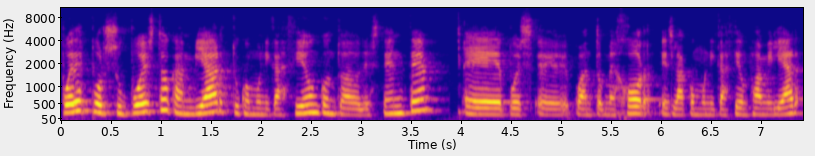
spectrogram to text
Puedes, por supuesto, cambiar tu comunicación con tu adolescente eh, pues eh, cuanto mejor es la comunicación familiar,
